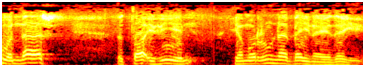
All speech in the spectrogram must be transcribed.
والناس الطائفين يمرون بين يديه.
